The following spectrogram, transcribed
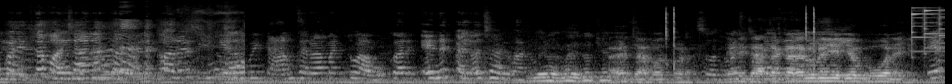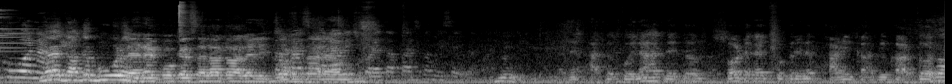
પણ એકદમ અચાનક કરે કામ કરવા માટે તું આવું કર એને પહેલો ચાલવાનું હવે હવે એ તો છે અરે ચાલવો જ પડે. એની જાતે કરેલું નહીં એ ભૂવો નહીં. એ ભૂવો એ નથી દાદા બુવડ એને કોકે સલાહ તો આલેલી છે કે ના રહેવું. તપાસનો વિષય બને. હમ. અને આ તો કોઈના હાથ નહીં તો સો ટકા છોકરીને ફાડીને કાઢ્યું કાઢતો હતો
